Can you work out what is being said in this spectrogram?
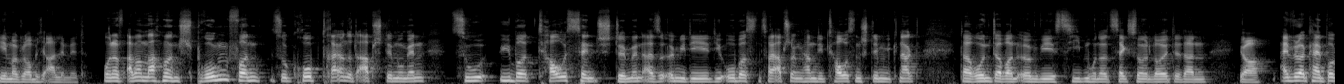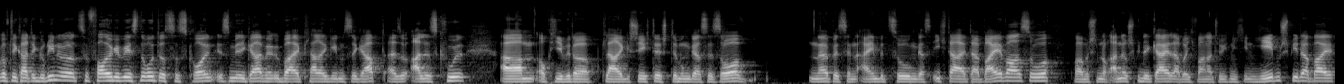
gehen wir, glaube ich, alle mit. Und auf einmal machen wir einen Sprung von so grob 300 Abstimmungen zu über 1000 Stimmen. Also irgendwie die, die obersten zwei Abstimmungen haben die 1000 Stimmen geknackt. Darunter waren irgendwie 700, 600 Leute dann, ja, entweder kein Bock auf die Kategorien oder zu faul gewesen, runter zu scrollen. Ist mir egal, wir haben überall klare Ergebnisse gehabt. Also alles cool. Ähm, auch hier wieder klare Geschichte, Stimmung der Saison ne, bisschen einbezogen, dass ich da halt dabei war so. War bestimmt noch andere Spiele geil, aber ich war natürlich nicht in jedem Spiel dabei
